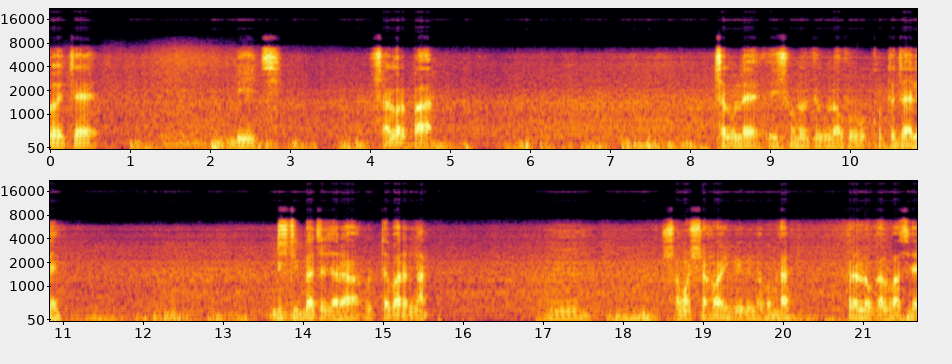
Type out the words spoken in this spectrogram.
রয়েছে বিচ, সাগর পার। ইচ্ছা করলে এই সৌন্দর্যগুলো উপভোগ করতে চাইলে ডিস্ট্রিক্ট বাসে যারা উঠতে পারেন না সমস্যা হয় বিভিন্ন প্রকার। তারা লোকাল বাসে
